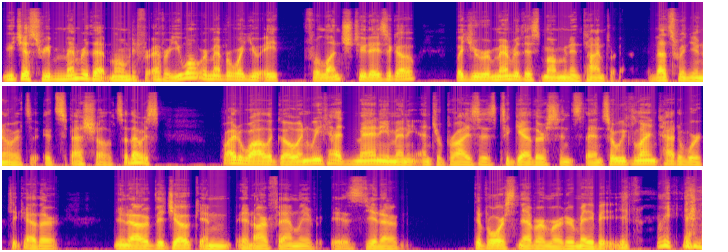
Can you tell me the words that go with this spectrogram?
you just remember that moment forever. You won't remember what you ate for lunch two days ago, but you remember this moment in time. That's when you know it's it's special. So that was quite a while ago, and we've had many many enterprises together since then. So we've learned how to work together. You know, the joke in in our family is you know. Divorce, never murder, maybe. we both,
